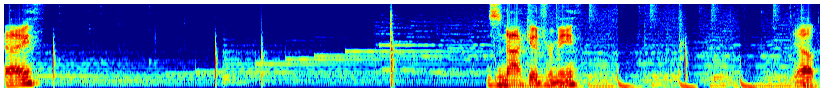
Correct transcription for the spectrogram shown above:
Okay. This is not good for me. Yep.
